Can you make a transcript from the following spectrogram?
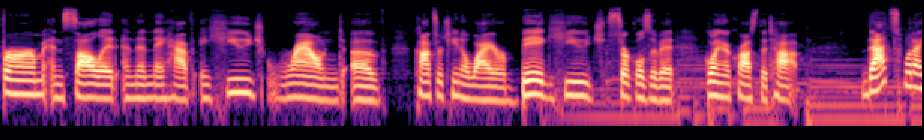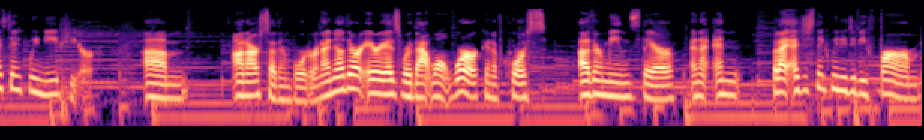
firm and solid, and then they have a huge round of concertina wire, big, huge circles of it going across the top. That's what I think we need here um, on our southern border. And I know there are areas where that won't work, and of course, other means there. And and but I, I just think we need to be firm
